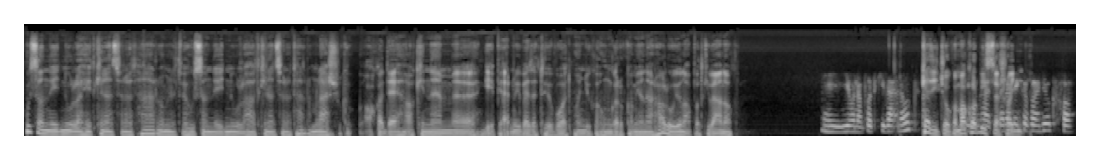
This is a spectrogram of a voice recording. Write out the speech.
24 illetve 24 Lássuk, akad-e, aki nem gépjárművezető volt mondjuk a hungarok kamionnál. Halló, jó napot kívánok! Jó napot kívánok! Kezi csókom, akkor én biztos, hogy... vagyok, ha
